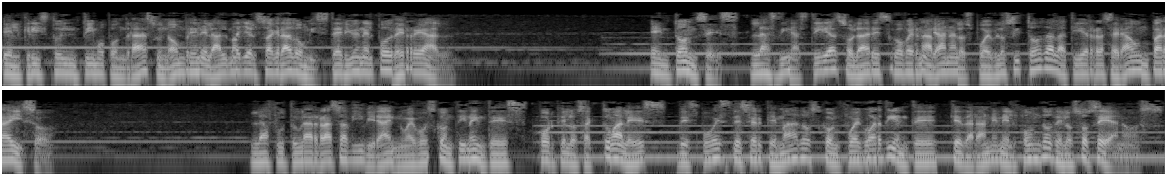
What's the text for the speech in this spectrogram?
El Cristo íntimo pondrá su nombre en el alma y el sagrado misterio en el poder real. Entonces, las dinastías solares gobernarán a los pueblos y toda la tierra será un paraíso. La futura raza vivirá en nuevos continentes, porque los actuales, después de ser quemados con fuego ardiente, quedarán en el fondo de los océanos.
